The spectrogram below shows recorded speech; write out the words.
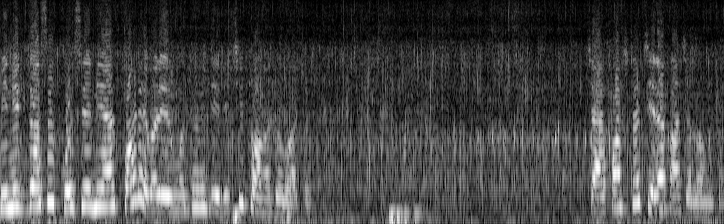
মিনিট দশে কষিয়ে নেওয়ার পর এবার এর মধ্যে আমি দিয়ে দিচ্ছি টমেটো বাটা চার পাঁচটা চেরা কাঁচা লঙ্কা।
